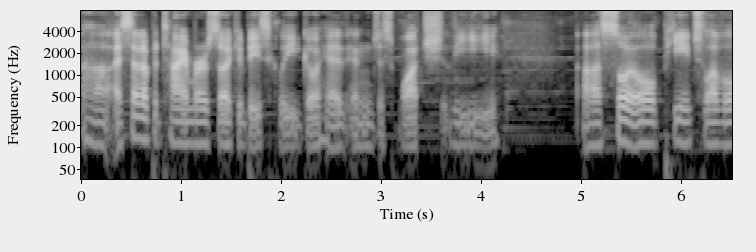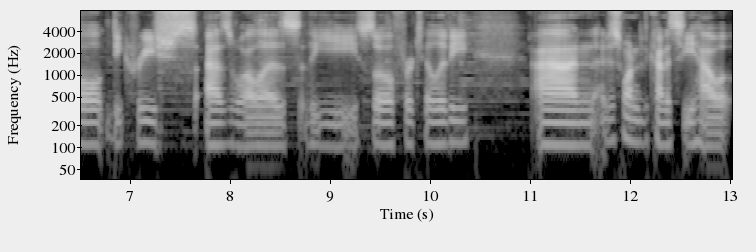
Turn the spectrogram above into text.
uh, I set up a timer so I could basically go ahead and just watch the uh, soil pH level decrease as well as the soil fertility. And I just wanted to kind of see how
